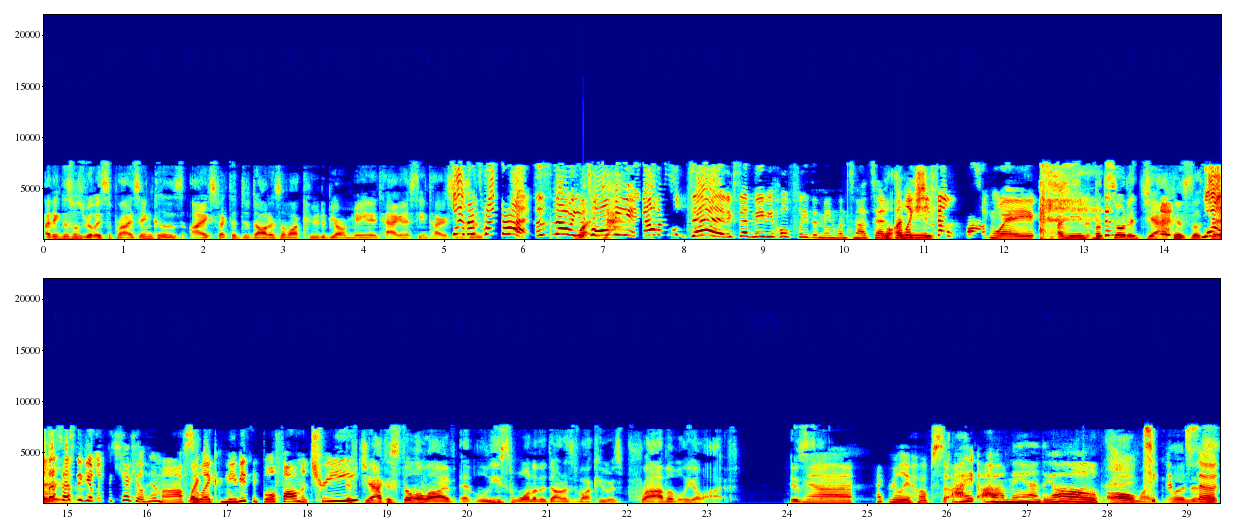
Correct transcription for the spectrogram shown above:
I think this was really surprising because I expected the Daughters of Aku to be our main antagonist the entire season. Yeah, that's what I thought. That's not what you What? told me. And now they're all dead, except maybe hopefully the main one's not dead. Well, but I like she mean- fell the wrong way. I mean, but so did Jack. Is the yeah, thing. that's was thinking. Like they can't kill him off. So Like- like maybe they both fall in a tree. If Jack is still alive, at least one of the Daughters of Aku is probably alive. Is the thing. yeah, I really hope so. I oh man, they all Oh my goodness. episodes,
